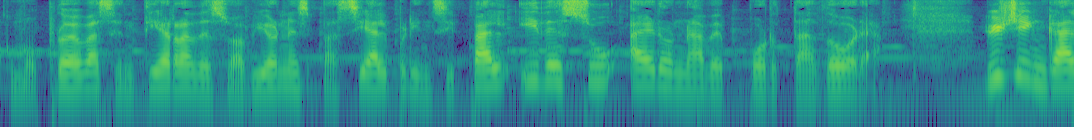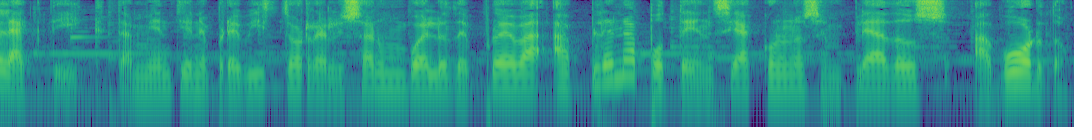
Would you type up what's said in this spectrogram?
como pruebas en tierra de su avión espacial principal y de su aeronave portadora. Virgin Galactic también tiene realizar un vuelo de prueba a plena potencia con los empleados a bordo.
